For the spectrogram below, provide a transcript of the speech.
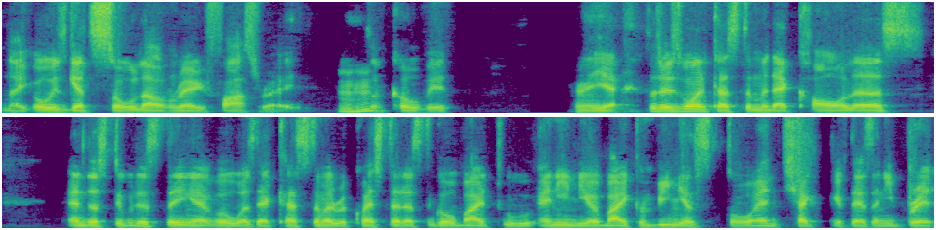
like always gets sold out very fast, right? Mhm. of COVID. Uh, yeah. So there's one customer that called us, and the stupidest thing ever was that customer requested us to go by to any nearby convenience store and check if there's any bread,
